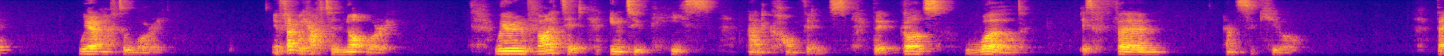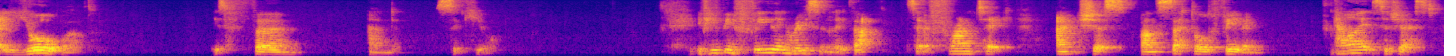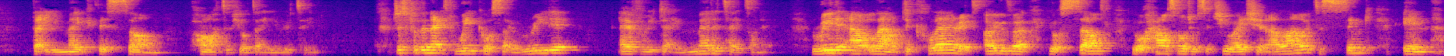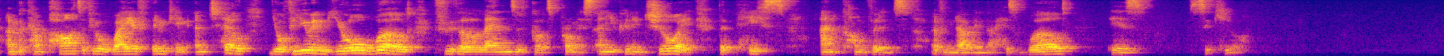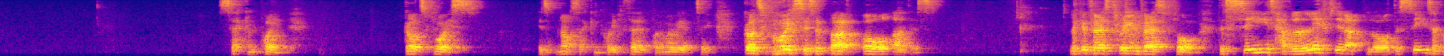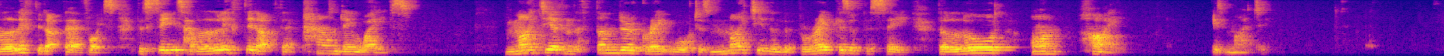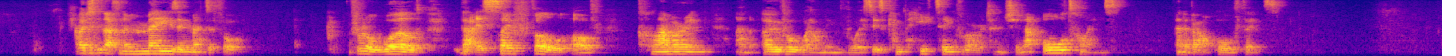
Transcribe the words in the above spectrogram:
we don't have to worry. In fact, we have to not worry. We're invited into peace and confidence that God's world is firm and secure. That your world is firm and secure. If you've been feeling recently that sort of frantic, anxious, unsettled feeling, can I suggest that you make this psalm part of your daily routine? Just for the next week or so, read it every day, meditate on it, read it out loud, declare it over yourself, your household, your situation. Allow it to sink in and become part of your way of thinking until you're viewing your world through the lens of God's promise and you can enjoy the peace and confidence of knowing that his world is secure. Second point God's voice is not second point, third point. Where are we up to? God's voice is above all others. Look at verse 3 and verse 4. The seas have lifted up, Lord, the seas have lifted up their voice. The seas have lifted up their pounding waves mightier than the thunder of great waters, mightier than the breakers of the sea. The Lord on high is mighty. I just think that's an amazing metaphor for a world that is so full of clamouring and overwhelming voices competing for our attention at all times and about all things.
